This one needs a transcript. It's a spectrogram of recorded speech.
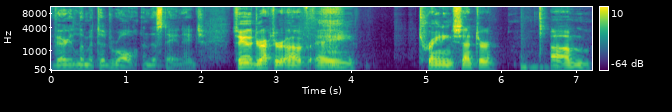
very limited role in this day and age. So you're the director of a training center. Um,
